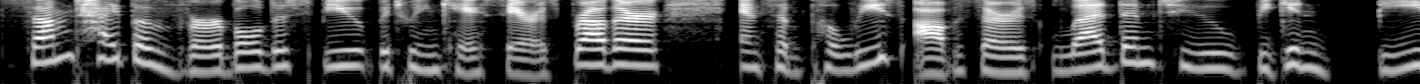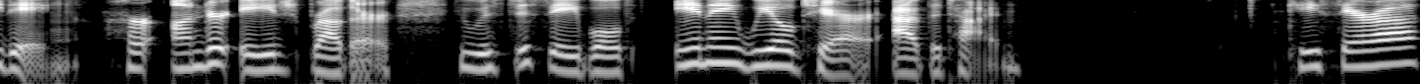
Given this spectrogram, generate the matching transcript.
Some type of verbal dispute between Kaysera's brother and some police officers led them to begin beating her underage brother, who was disabled in a wheelchair at the time. Kaysera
